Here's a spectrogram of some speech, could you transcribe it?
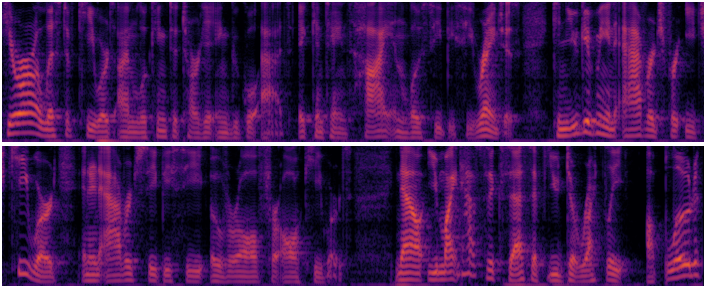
here are a list of keywords I'm looking to target in Google Ads. It contains high and low CPC ranges. Can you give me an average for each keyword and an average CPC overall for all keywords? Now, you might have success if you directly upload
